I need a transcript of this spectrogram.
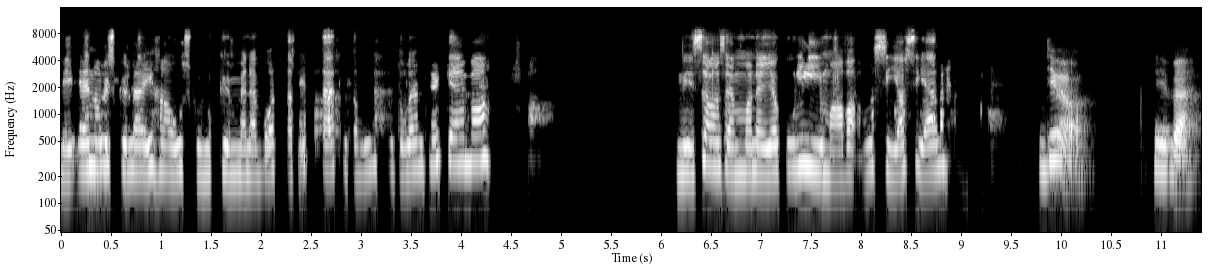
niin en olisi kyllä ihan uskonut kymmenen vuotta sitten, että tuolla tulee tekemään. Niin se on semmoinen joku liimaava asia siellä. Joo, hyvä.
